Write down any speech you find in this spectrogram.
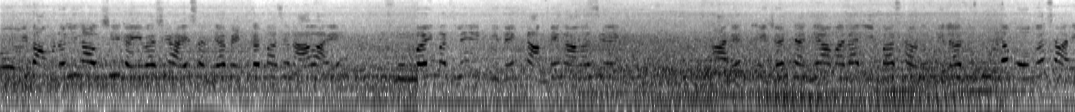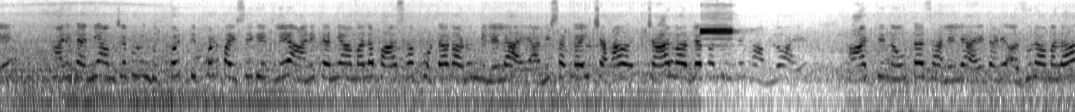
हो मी बामणोली गावची रहिवासी आहे. संध्या बेटकर माझं नाव आहे. मुंबईमधले एक विवेक तांबे नावाचे एक आहेत. एजंट त्यांनी आम्हाला ई पास काढून दिला. जो पूर्ण बोगस आहे आणि त्यांनी आमच्याकडून दुप्पट तिप्पट पैसे घेतले आणि त्यांनी आम्हाला पास हा खोटा काढून दिलेला आहे. आम्ही सकाळी चहा चार वाजल्यापासून इथे थांबलो आहे. आठ ते नऊ तास झालेले आहेत आणि अजून आम्हाला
